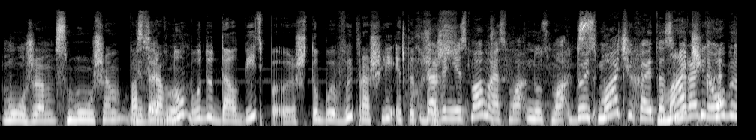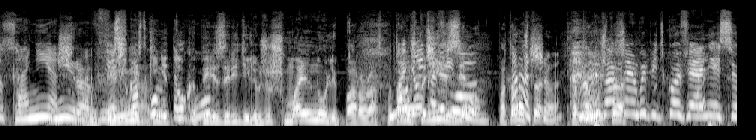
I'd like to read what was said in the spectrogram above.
Мужем. с мужем. Вас Не все равно бог. будут долбить, чтобы вы прошли этот Даже не с мамой, а с, ма- ну, с ма- То есть мачеха это Мачеха, собирательный образ конечно. мира. Ну, феминистки не только год- перезарядили, уже шмальнули пару раз. Потому Пойдем что нельзя. Потому что, Хорошо. Мы потому что приглашаем выпить кофе Олесю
